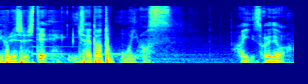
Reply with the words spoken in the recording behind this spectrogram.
リフレッシュしていきたいなと思います。はいそれでは。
